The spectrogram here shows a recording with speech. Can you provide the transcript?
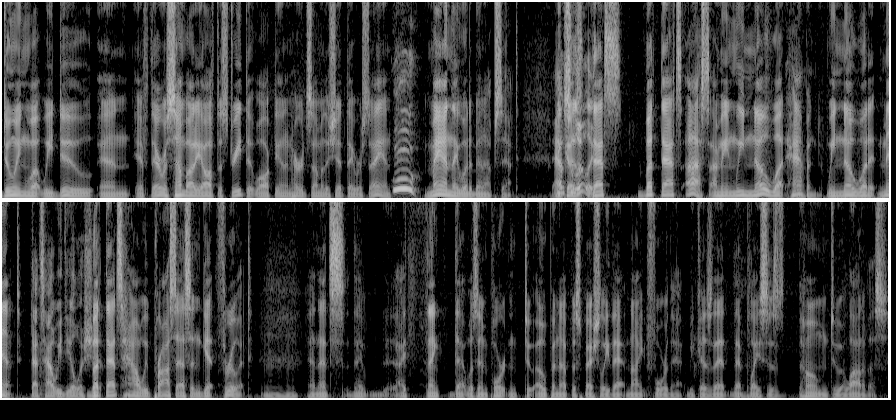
doing what we do and if there was somebody off the street that walked in and heard some of the shit they were saying man they would have been upset Because Absolutely. that's but that's us i mean we know what happened we know what it meant That's how we deal with shit. but that's how we process and get through it Mm-hmm. and that's they, i think that was important to open up especially that night for that because that that place is home to a lot of us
